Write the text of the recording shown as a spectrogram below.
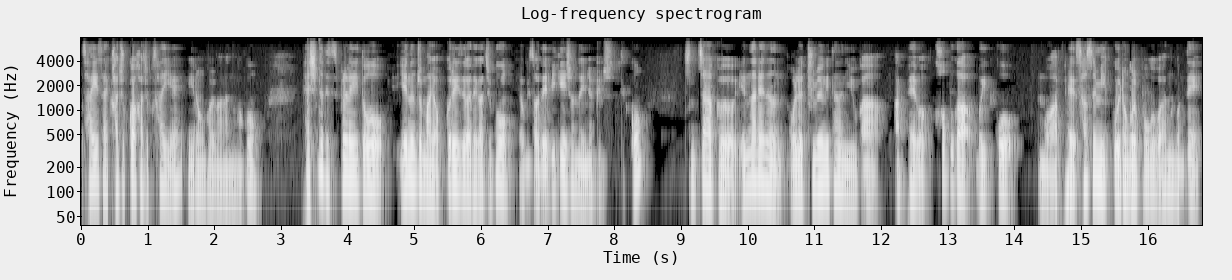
사이사이 가죽과 가죽 사이에 이런 걸 말하는 거고 passenger 디스플레이도 얘는 좀 많이 업그레이드가 돼가지고 여기서 내비게이션도 입력해 줄 수도 있고 진짜 그 옛날에는 원래 두 명이 타는 이유가 앞에 뭐 커브가 뭐 있고 뭐 앞에 사슴이 있고 이런 걸 보고 하는 건데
